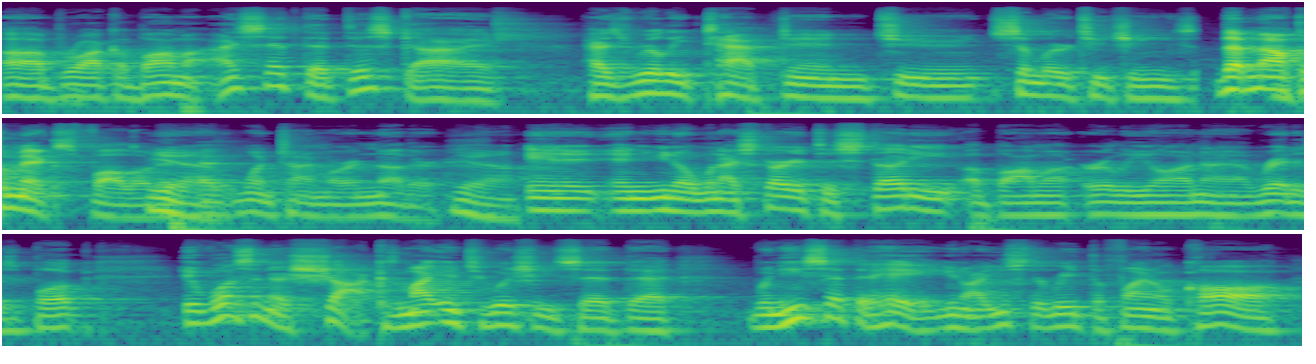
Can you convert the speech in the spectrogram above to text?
uh, Barack Obama, I said that this guy has really tapped into similar teachings that Malcolm X followed Yeah. at one time or another. Yeah. And it, and you know when I started to study Obama early on, I read his book, it wasn't a shock because my intuition said that when he said that, hey, you know, I used to read the Final Call.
